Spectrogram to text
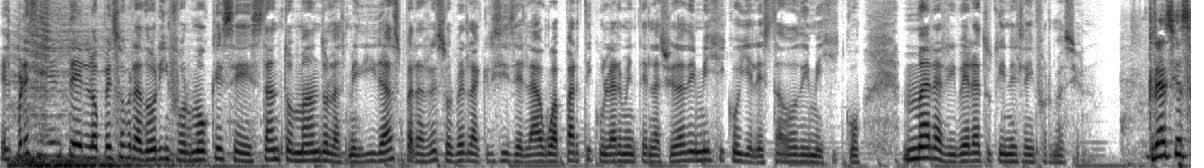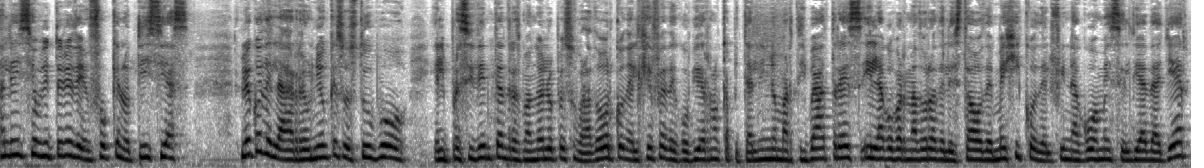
El presidente López Obrador informó que se están tomando las medidas para resolver la crisis del agua, particularmente en la Ciudad de México y el Estado de México. Mara Rivera, tú tienes la información. Gracias, Alicia, auditorio de Enfoque Noticias. Luego de la reunión que sostuvo el presidente Andrés Manuel López Obrador con el jefe de gobierno capitalino Martí Batres y la gobernadora del Estado de México, Delfina Gómez, el día de ayer,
